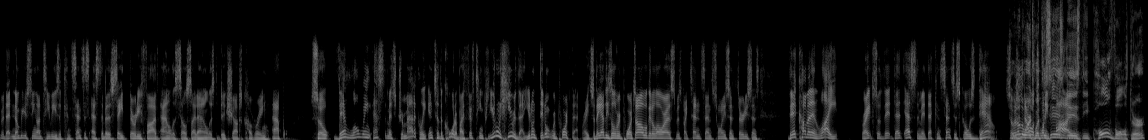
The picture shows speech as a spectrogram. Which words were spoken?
that number you're seeing on TV is a consensus estimate of, say, 35 analysts, sell side analysts, the big shops covering Apple. So they're lowering estimates dramatically into the quarter by 15%. You don't hear that. You don't they don't report that, right? So they have these little reports, oh, we're to lower our estimates by 10 cents, 20 cents, 30 cents. They're coming in light, right? So that that estimate, that consensus goes down. So, so in other words, what this is is the pole vaulter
